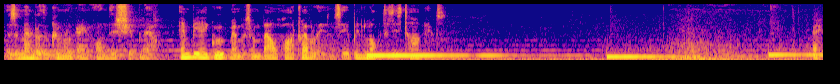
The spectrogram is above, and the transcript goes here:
There's a member of the criminal gang on this ship now. MBA group members from Balhua Travel Agency have been locked as his targets. Hey.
